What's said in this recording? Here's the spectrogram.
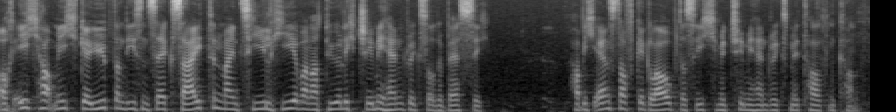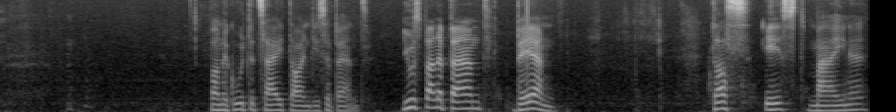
Auch ich habe mich geübt an diesen sechs Seiten. Mein Ziel hier war natürlich Jimi Hendrix oder Bessie. Habe ich ernsthaft geglaubt, dass ich mit Jimi Hendrix mithalten kann. War eine gute Zeit da in dieser Band. Youth Band Band Bern. Das ist meine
